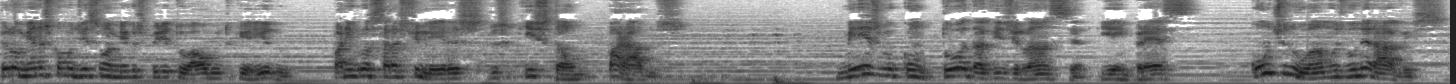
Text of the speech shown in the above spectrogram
Pelo menos, como disse um amigo espiritual muito querido, para engrossar as fileiras dos que estão parados. Mesmo com toda a vigilância e em prece, continuamos vulneráveis,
